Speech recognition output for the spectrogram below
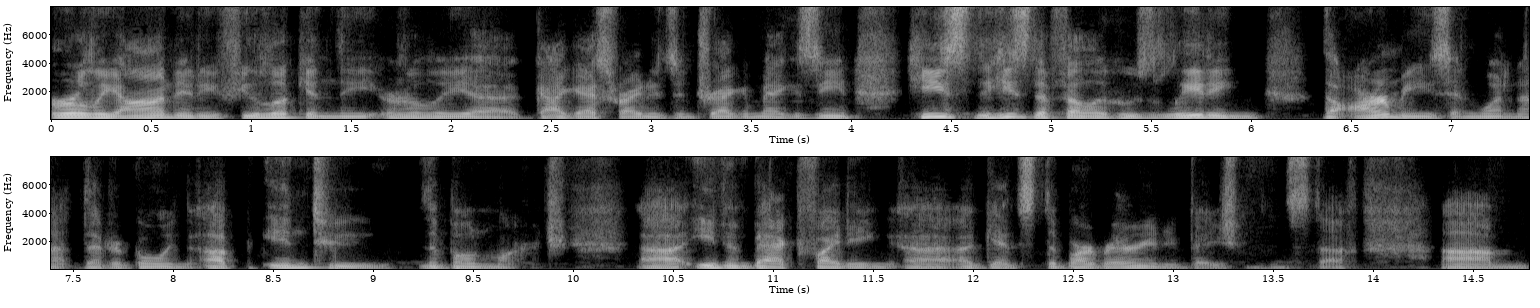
early on and if you look in the early uh Gygax writings in dragon magazine he's the, he's the fellow who's leading the armies and whatnot that are going up into the bone march uh even back fighting uh against the barbarian invasion and stuff. Um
